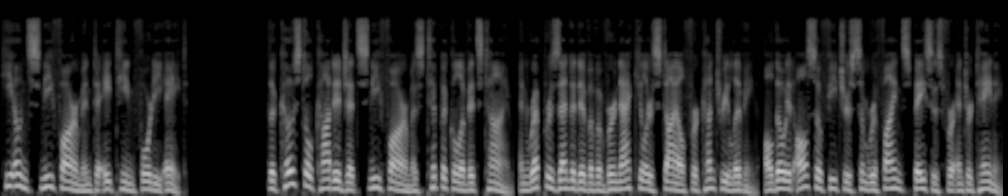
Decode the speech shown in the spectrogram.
He owned Snee Farm into 1848. The coastal cottage at Snee Farm is typical of its time, and representative of a vernacular style for country living, although it also features some refined spaces for entertaining.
